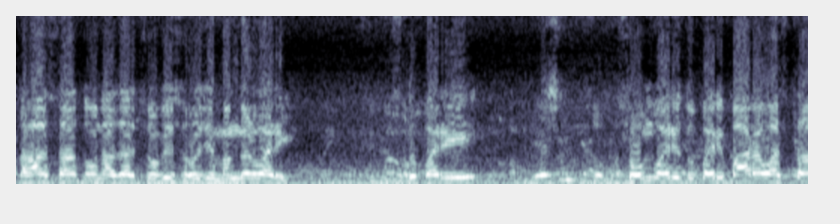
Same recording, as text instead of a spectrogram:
दहा सहा दोन हजार चोवीस रोजी मंगळवारी दुपारी सोमवारी दुपारी बारा वाजता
